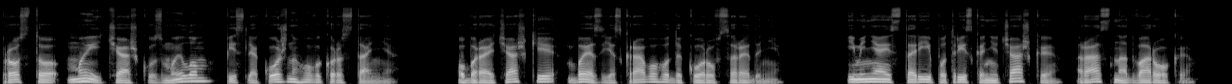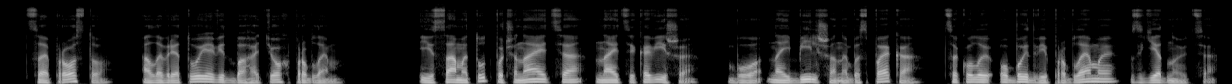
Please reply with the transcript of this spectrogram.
Просто мий чашку з милом після кожного використання. Обирай чашки без яскравого декору всередині. І міняй старі потріскані чашки раз на два роки. Це просто, але врятує від багатьох проблем. І саме тут починається найцікавіше, бо найбільша небезпека це коли обидві проблеми з'єднуються.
